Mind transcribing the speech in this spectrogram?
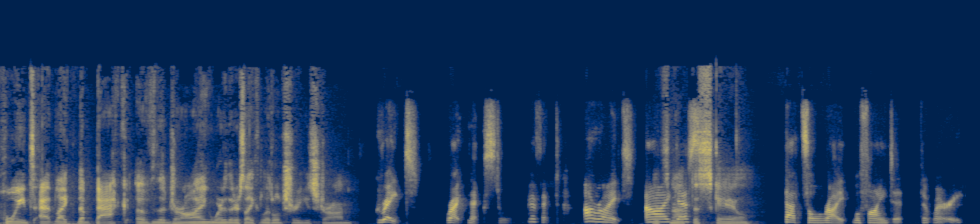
points at like the back of the drawing where there's like little trees drawn. Great. Right next to it. Perfect. All right. I it's not guess the scale. that's all right. We'll find it. Don't worry.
